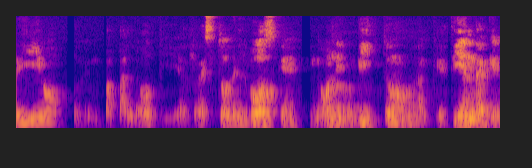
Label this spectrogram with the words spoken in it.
río de un papalote y el resto del bosque, ¿no? Le invito a que entienda que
